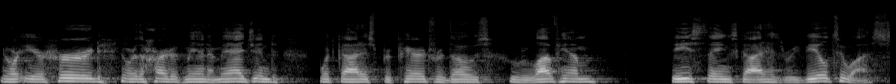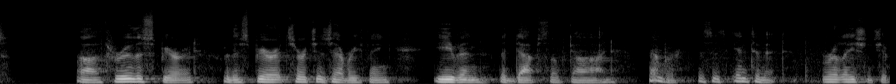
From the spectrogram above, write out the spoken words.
nor ear heard, nor the heart of man imagined, what God has prepared for those who love Him. These things God has revealed to us uh, through the Spirit, for the Spirit searches everything, even the depths of God. Remember, this is intimate relationship,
